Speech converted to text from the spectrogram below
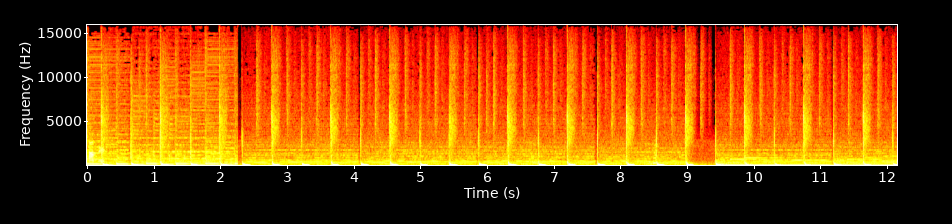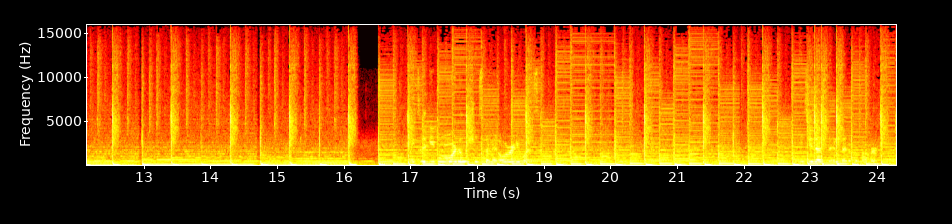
Popper. Makes it even more delicious than it already was. You see that's the inside of the popper.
